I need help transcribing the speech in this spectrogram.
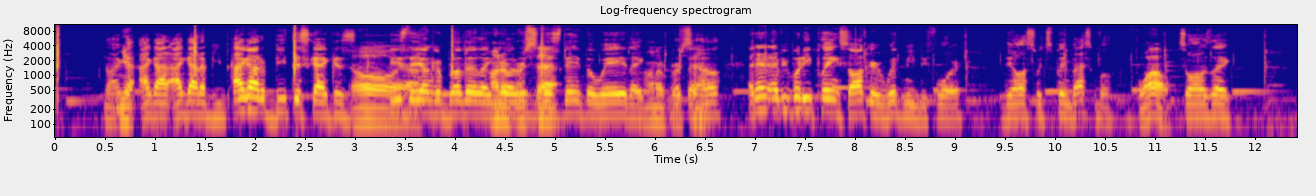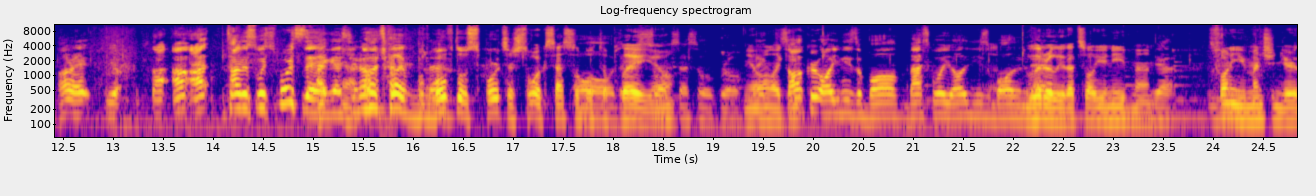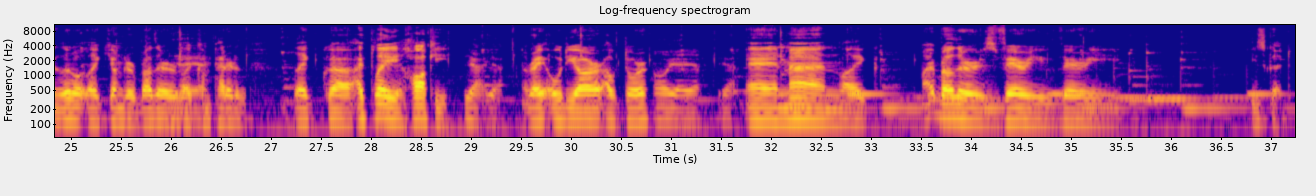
No, I got, I got, I gotta be, I gotta beat this guy because Oh, he's the younger brother. Like, this, 100%. this ain't the way. Like, what 100%. the hell? And then everybody playing soccer with me before, they all switched to playing basketball. Wow. So I was like, all right, I, I, I, time to switch sports then. I guess Yeah. you know. I feel like both those sports are so accessible Oh, to play. they're You know, accessible, bro. You know, like you- soccer, all you need is a ball. Basketball, you all you need is a ball. Literally, that's all you need, man. Yeah. It's funny you mentioned your little like younger brother, Yeah, like yeah. competitive. Like uh, I play hockey, Yeah, yeah. right? ODR outdoor, Oh yeah, yeah, yeah. and man, like my brother is very, very. He's good.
